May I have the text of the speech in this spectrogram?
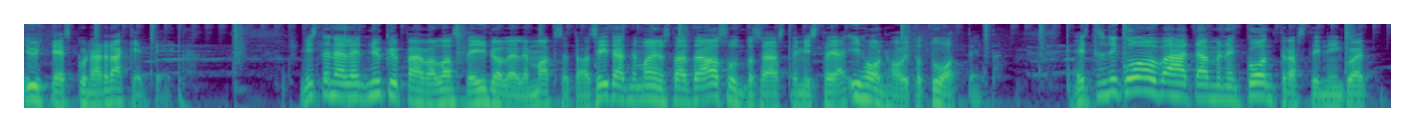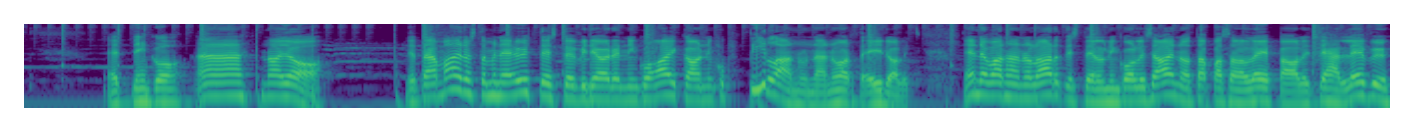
yhteiskunnan rakenteita. Mistä näille nykypäivän lasten idoleille maksetaan? Siitä, että ne mainostaa jotain asuntosäästämistä ja ihonhoitotuotteita. Ei se niinku ole vähän tämmönen kontrasti, niinku, että et niinku, ää, no joo, ja tämä mainostaminen ja yhteistyövideoiden niinku aika on niinku pilannut nämä nuorten idolit. Ennen vanhaan noilla artisteilla niinku oli se ainoa tapa saada leipää oli tehdä levy,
